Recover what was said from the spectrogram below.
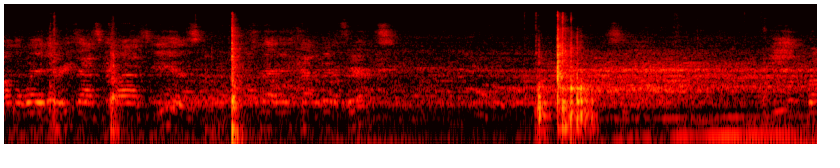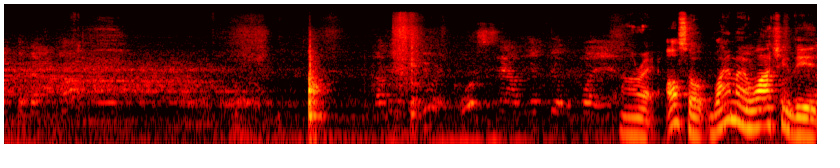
on the way there. He's asking last Diaz, was that any kind of interference? Ian brought the back up. Nothing to do it. Forces now the infield to play in. All right. Also, why am I watching the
